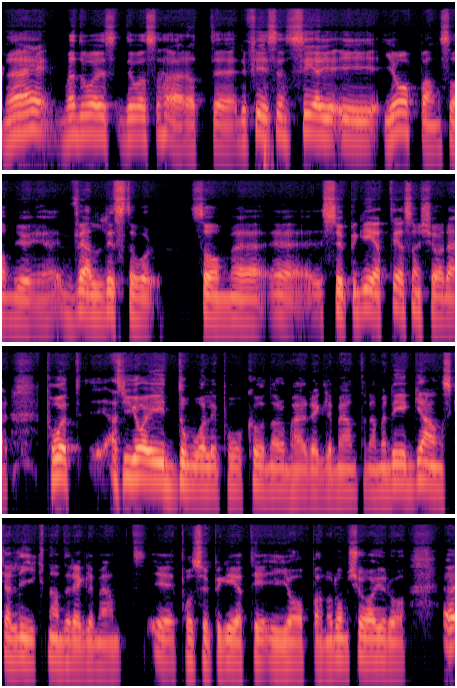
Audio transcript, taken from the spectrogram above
Nej, men det var, det var så här att eh, det finns en serie i Japan som ju är väldigt stor som eh, eh, Super GT som kör där. På ett, alltså jag är dålig på att kunna de här reglementena men det är ganska liknande reglement eh, på Super GT i Japan och de kör ju då, eh,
